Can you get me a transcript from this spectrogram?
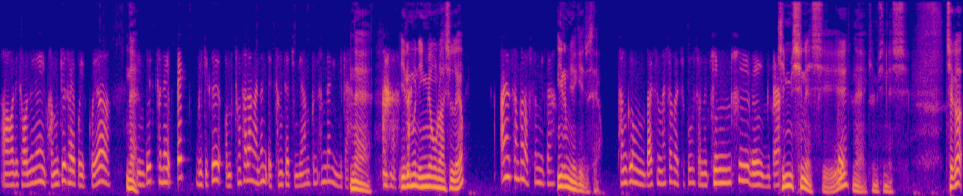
아, 네, 저는 광주에 살고 있고요. 네. 임백천의 백 뮤직을 엄청 사랑하는 애청자 중에 한 분, 한 명입니다. 네. 이름은 익명으로 하실래요? 아니, 상관없습니다. 이름 얘기해 주세요. 방금 말씀하셔가지고 저는 김신혜입니다. 김신혜 씨. 네. 네, 김신혜 씨. 제가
